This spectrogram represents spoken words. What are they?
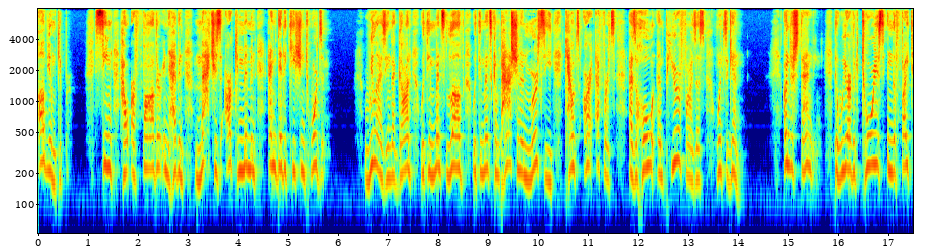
of Yom Kippur. Seeing how our Father in heaven matches our commitment and dedication towards Him. Realizing that God, with immense love, with immense compassion and mercy, counts our efforts as a whole and purifies us once again understanding that we are victorious in the fight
